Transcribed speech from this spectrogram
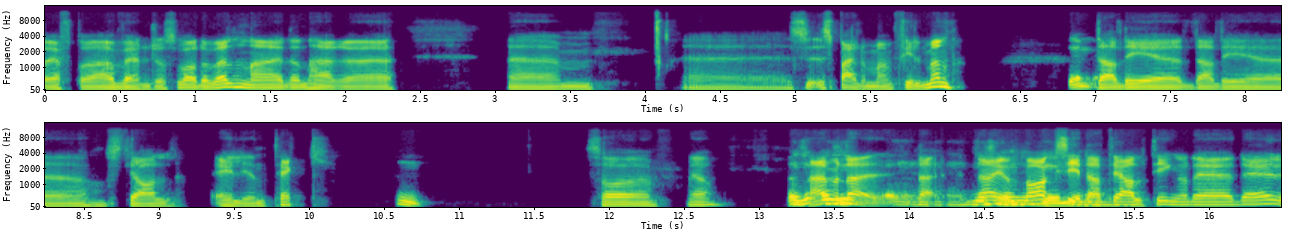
alltså efter Avengers var det vel? Nei, den här eh, S- Spiderman-filmen, Der de, der de eh, stjal Alien Tech. Mm. Så ja, Altså, Nei, men altså, det, det, eh, det er jo en bakside gøy baksida med- allting og det, det er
